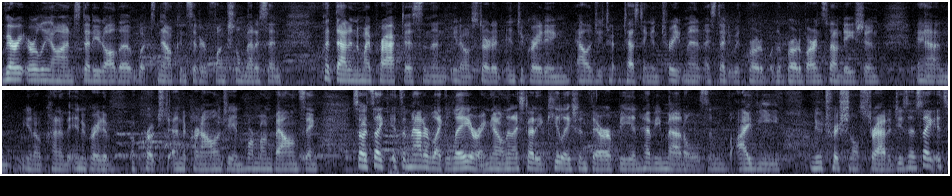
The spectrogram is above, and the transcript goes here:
Very early on, studied all the what's now considered functional medicine, put that into my practice, and then you know started integrating allergy t- testing and treatment. I studied with Broda, the Broda Barnes Foundation, and you know kind of the integrative approach to endocrinology and hormone balancing. So it's like it's a matter of like layering. You know, then I studied chelation therapy and heavy metals and IV nutritional strategies. And it's like it's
